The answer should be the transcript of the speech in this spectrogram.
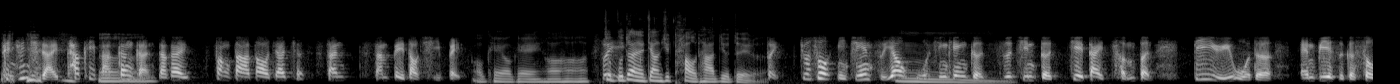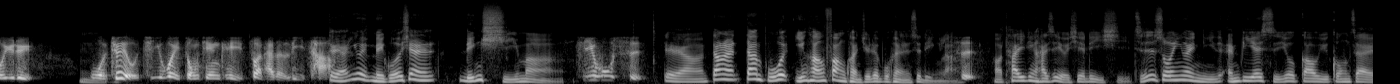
平均起来，它可以把杠杆大概放大到加加三三倍到七倍。OK OK，好好。好，就不断的这样去套它就对了，对，就是说你今天只要嗯。我今天的资金的借贷成本低于我的 MBS 的收益率，嗯我就有机会中间可以赚它的利差，对啊，因为美国现在零息嘛，几乎是。对啊，当然当然不会，银行放款绝对不可能是零啦，是，好，它一定还是有一些利息，只是说因为你的 MBS 又高于公债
